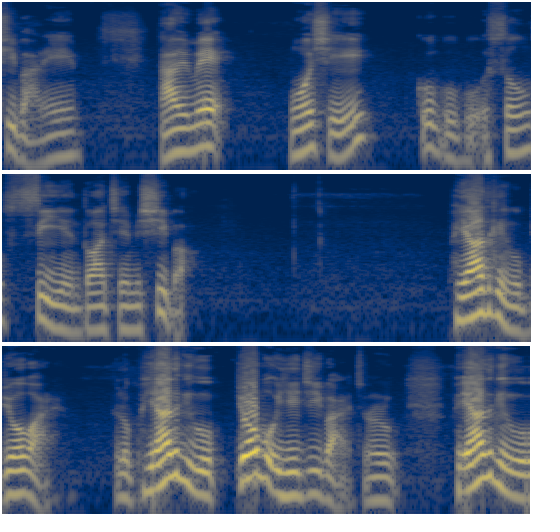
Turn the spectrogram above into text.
ရှိပါတယ်ဒါပေမဲ့ မောရှေကိုကိုကိုအဆုံးစီရင်သွားခြင်းမရှိပါဘူးဘုရားသခင်ကိုပြောပါတယ်အဲ့လိုဘုရားသခင်ကိုပြောဖို့အရေးကြီးပါတယ်ကျွန်တော်တို့ဘုရားသခင်ကို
